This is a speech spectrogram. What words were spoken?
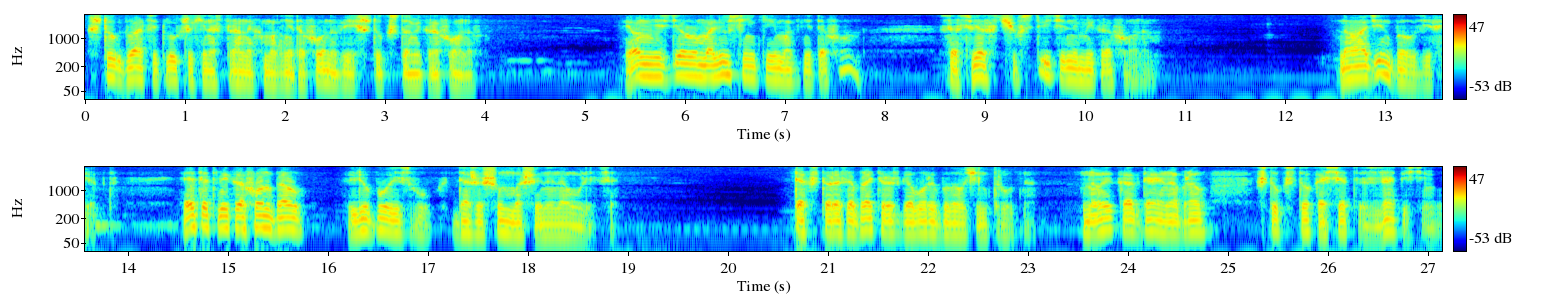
штук 20 лучших иностранных магнитофонов и штук 100 микрофонов. И он мне сделал малюсенький магнитофон со сверхчувствительным микрофоном. Но один был дефект. Этот микрофон брал любой звук, даже шум машины на улице. Так что разобрать разговоры было очень трудно. Ну и когда я набрал штук сто кассет с записями,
